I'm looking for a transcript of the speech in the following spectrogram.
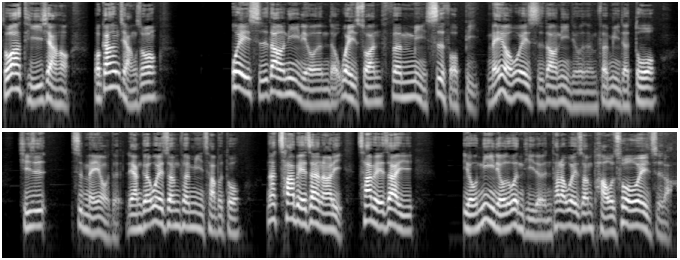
所以我要提一下哈，我刚刚讲说，胃食道逆流人的胃酸分泌是否比没有胃食道逆流人分泌的多？其实是没有的，两个胃酸分泌差不多。那差别在哪里？差别在于有逆流的问题的人，他的胃酸跑错位置了。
